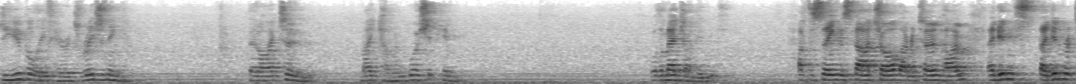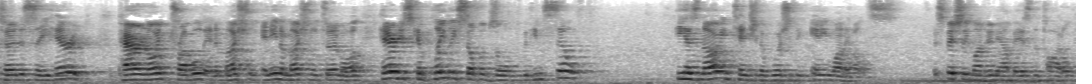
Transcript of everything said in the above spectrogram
do you believe Herod's reasoning that I too may come and worship him? Well, the Magi didn't. After seeing the star child, they returned home. They didn't, they didn't return to see Herod. Paranoid, troubled, and, emotional, and in emotional turmoil, Herod is completely self absorbed with himself. He has no intention of worshipping anyone else, especially one who now bears the title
